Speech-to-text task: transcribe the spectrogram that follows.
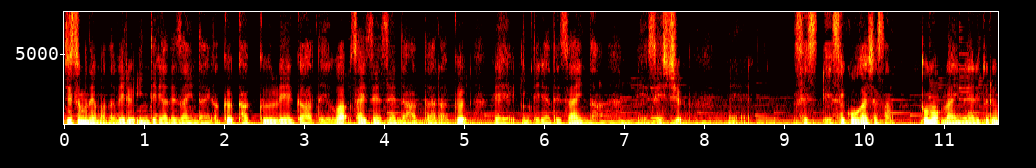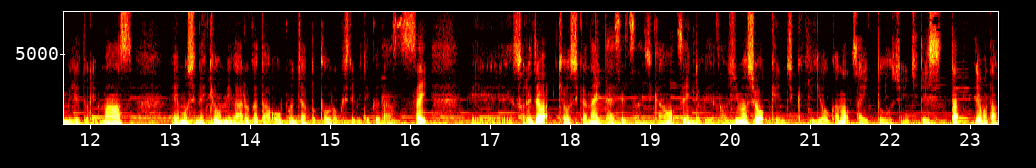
実務で学べるインテリアデザイン大学隠れ家では最前線で働く、えー、インテリアデザイナー、えー、接種、えー、施工会社さんとの LINE のやり取りを見ております、え、もしね興味がある方はオープンチャット登録してみてください、え、それでは今日しかない大切な時間を全力で楽しみましょう。建築起業家の斉藤俊一でした。ではまた。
